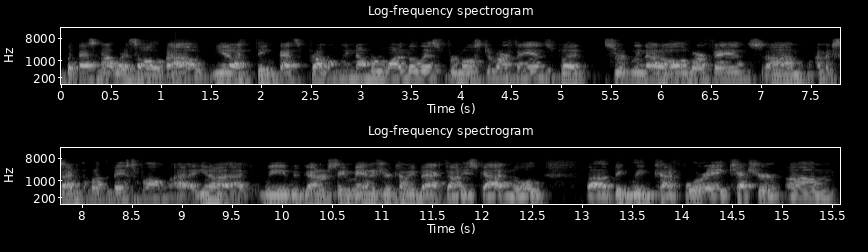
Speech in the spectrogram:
but that's not what it's all about. You know, I think that's probably number one on the list for most of our fans, but certainly not all of our fans. Um, I'm excited about the baseball. Uh, you know, I, we we've got our same manager coming back, Donnie Scott, an old uh, big league kind of 4A catcher. Um,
